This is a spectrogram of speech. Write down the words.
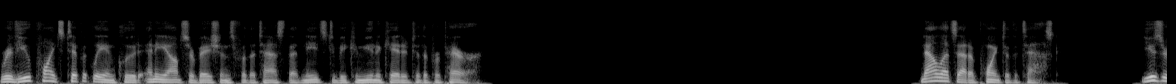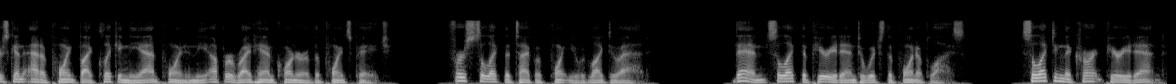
Review points typically include any observations for the task that needs to be communicated to the preparer. Now let's add a point to the task. Users can add a point by clicking the Add Point in the upper right hand corner of the Points page. First select the type of point you would like to add. Then, select the period end to which the point applies. Selecting the current period end.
